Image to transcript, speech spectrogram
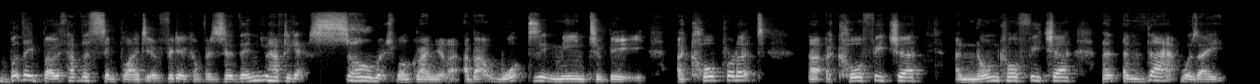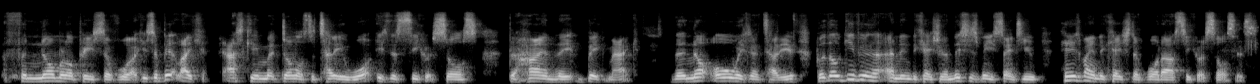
but they both have the simple idea of video conferencing. So then you have to get so much more granular about what does it mean to be a core product, uh, a core feature, a non-core feature, and, and that was a phenomenal piece of work. It's a bit like asking McDonald's to tell you what is the secret sauce behind the Big Mac. They're not always going to tell you, but they'll give you an indication. And this is me saying to you, here's my indication of what our secret sauce is.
